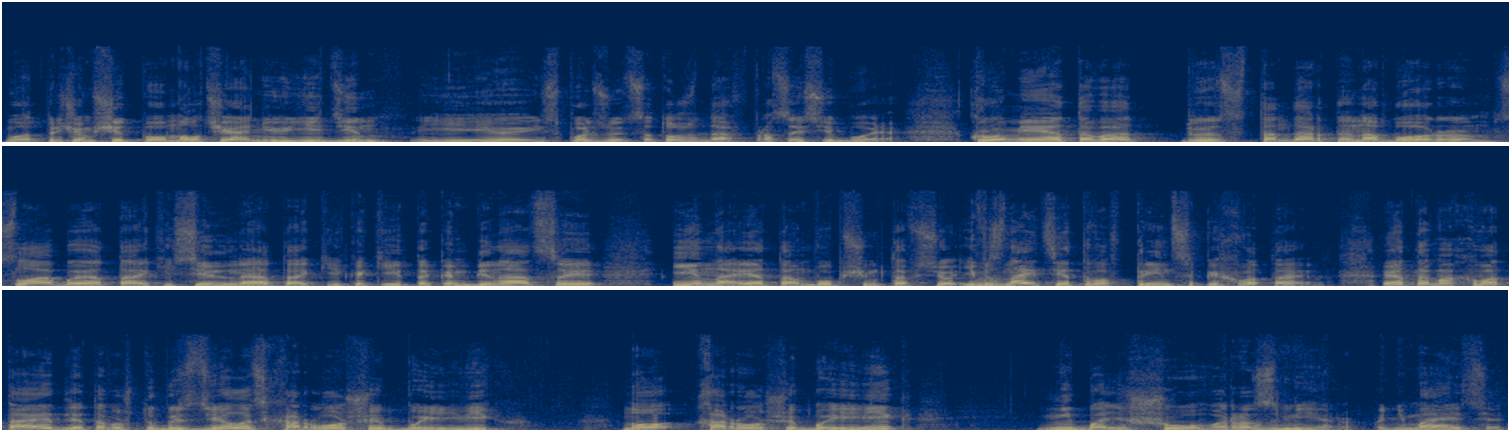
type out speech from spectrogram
Вот, причем щит по умолчанию един и используется тоже, да, в процессе боя. Кроме этого, стандартный набор слабые атаки, сильные атаки, какие-то комбинации. И на этом, в общем-то, все. И вы знаете, этого в принципе хватает. Этого хватает для того, чтобы сделать хороший боевик. Но хороший боевик небольшого размера, понимаете?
